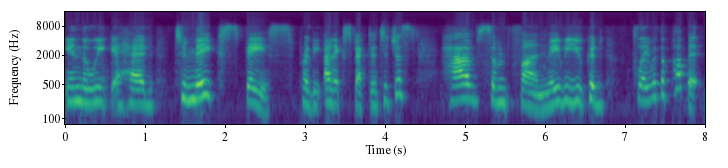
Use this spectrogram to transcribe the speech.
in the week ahead to make space for the unexpected, to just have some fun. Maybe you could play with a puppet,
